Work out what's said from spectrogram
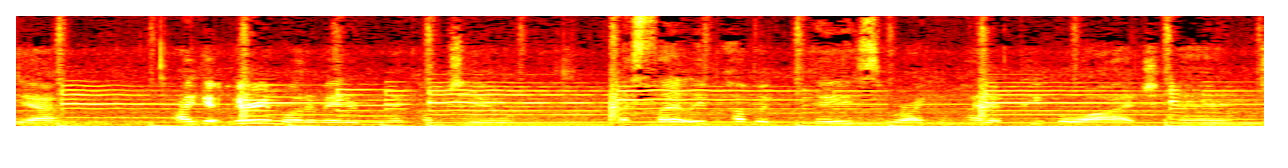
yeah, I get very motivated when I come to a slightly public place where I can kind of people watch and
